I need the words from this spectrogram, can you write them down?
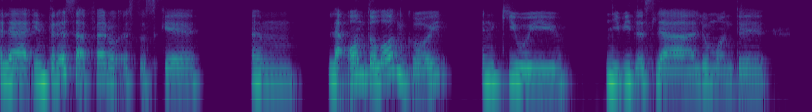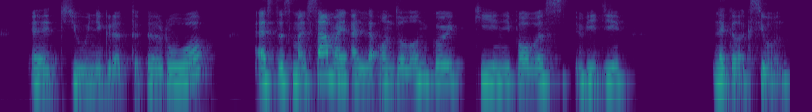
la interesa afero estas ke um, la ontolongoi en kiui ni vidas la lumon de eh, tiu nigra truo estas malsamaj al la ondolongoj ki ni povas vidi la galaxion.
